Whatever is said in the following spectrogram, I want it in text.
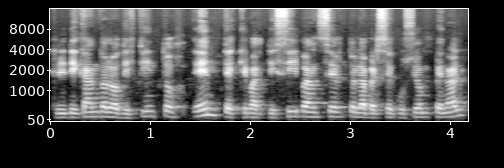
criticando a los distintos entes que participan, ¿cierto?, en la persecución penal,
